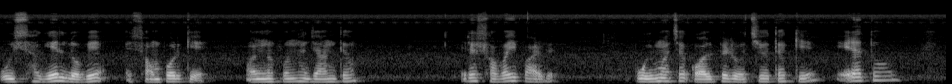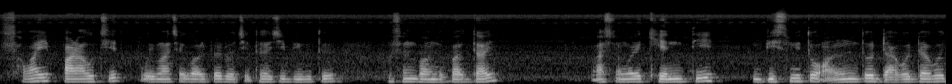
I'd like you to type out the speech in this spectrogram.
পুঁই শাকের লোভে সম্পর্কে অন্নপূর্ণা জানতেও এটা সবাই পারবে। পুঁই মাছা গল্পের রচয়িতা কে? এরা তো সবাই পারা উচিত। পুঁই মাছের গল্পের রচিত হয়েছে বিভূতিভূষণ বন্দ্যোপাধ্যায়। পাঁচ নম্বরে, খেন্তি বিস্মিত আনন্দ ডাগর ডাগর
